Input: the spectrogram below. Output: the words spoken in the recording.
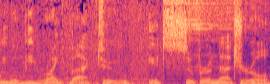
We will be right back to It's Supernatural.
